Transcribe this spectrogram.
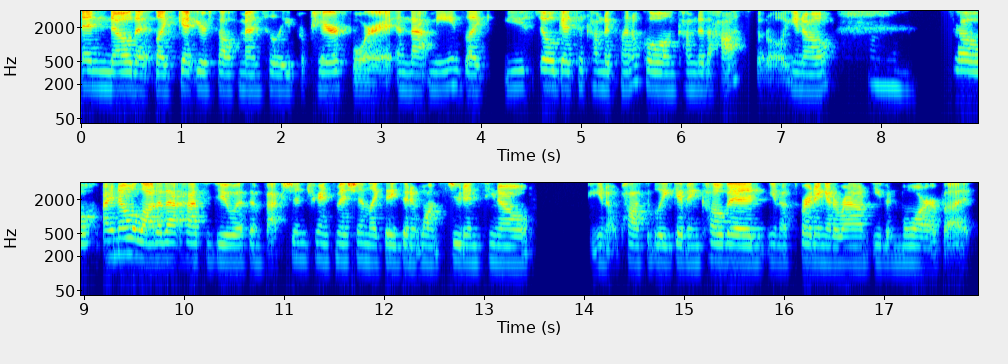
and know that, like, get yourself mentally prepared for it. And that means, like, you still get to come to clinical and come to the hospital, you know? Mm-hmm. So I know a lot of that had to do with infection transmission. Like they didn't want students, you know, you know, possibly giving COVID, you know, spreading it around even more. But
